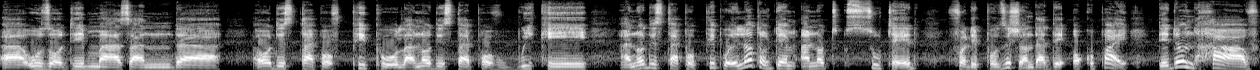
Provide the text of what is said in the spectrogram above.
uh, Uzodimmas and uh, all this type of people and all this type of Wike and all this type of people, a lot of them are not suited for the position that they occupy. They don't have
